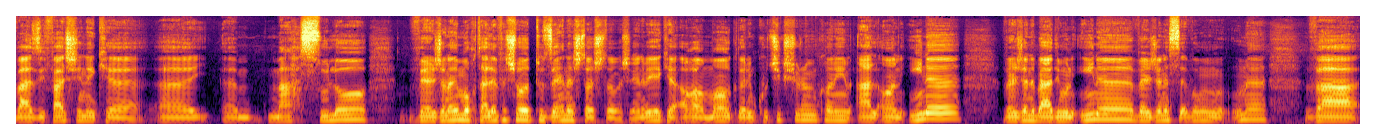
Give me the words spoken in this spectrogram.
وظیفش اینه که محصول و ورژن های مختلفش رو تو ذهنش داشته باشه. یعنی بگه که آقا ما داریم کوچیک شروع می‌کنیم الان اینه version بعدیمون اینه version سوممون اونه و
